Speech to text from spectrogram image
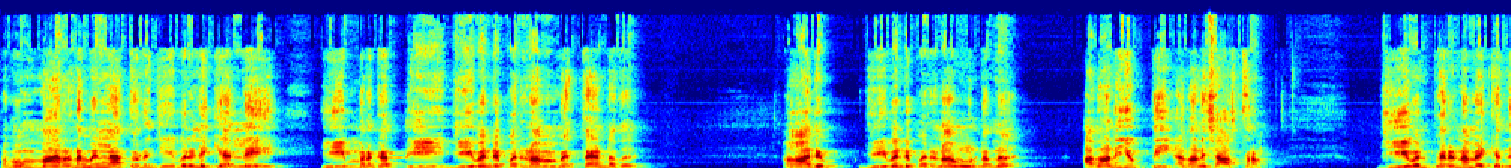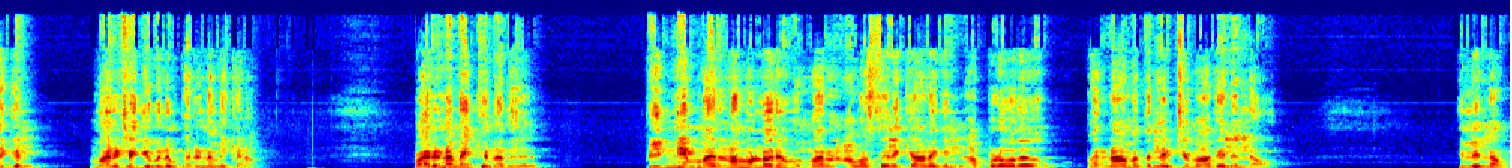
അപ്പം മരണമില്ലാത്തൊരു ജീവനിലേക്കല്ലേ ഈ മൃഗ ഈ ജീവന്റെ പരിണാമം എത്തേണ്ടത്? ആദ്യം ജീവന്റെ പരിണാമം ഉണ്ടെന്ന് അതാണ് യുക്തി അതാണ് ശാസ്ത്രം. ജീവൻ പരിണമിക്കുന്നെങ്കിൽ മനുഷ്യജീവനും പരിണമിക്കണം. പരിണമിക്കുന്നത് പിന്നെയും മരണമുള്ളൊരു മര അവസ്ഥയിലേക്കാണെങ്കിൽ അപ്പോഴും അത് പരിണാമത്തിൽ ലക്ഷ്യമാകില്ലല്ലോ. ഇല്ലല്ലോ?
